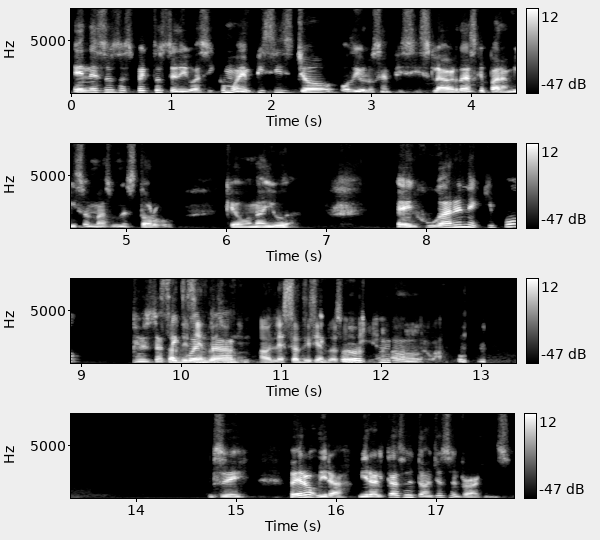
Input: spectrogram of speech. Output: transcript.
en esos aspectos te digo, así como NPCs, yo odio los NPCs. La verdad es que para mí son más un estorbo que una ayuda. En jugar en equipo, pues date cuenta. le estás diciendo eso. sí, pero mira, mira el caso de Dungeons and Dragons.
